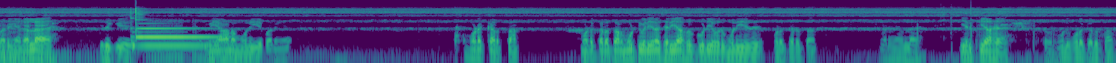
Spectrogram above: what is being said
பாருங்கள் நல்ல இதுக்கு அருமையான மூலிகை பாருங்கள் முடக்கரத்தான். முடக்கரத்தான் மூட்டு வலியெல்லாம் சரியாகக்கூடிய ஒரு மூலிகை இது முடக்கரத்தான். பாருங்கள் நல்ல இயற்கையாக ஒரு மூலி முடக்கரத்தான்.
